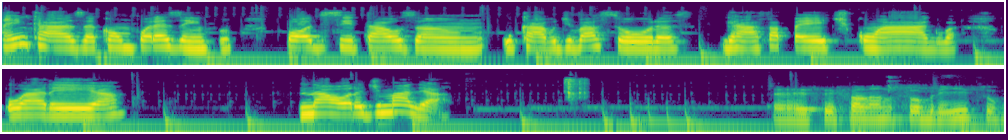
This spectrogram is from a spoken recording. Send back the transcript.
em casa, como por exemplo, pode-se estar usando o cabo de vassouras, garrafa PET com água ou areia na hora de malhar. É, você falando sobre isso,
